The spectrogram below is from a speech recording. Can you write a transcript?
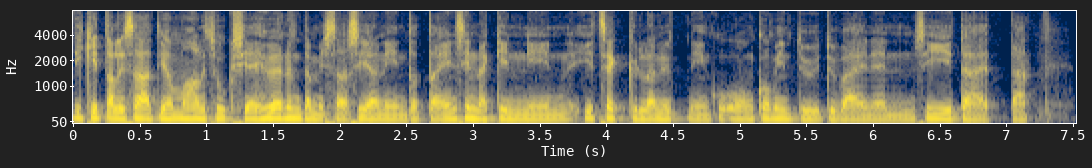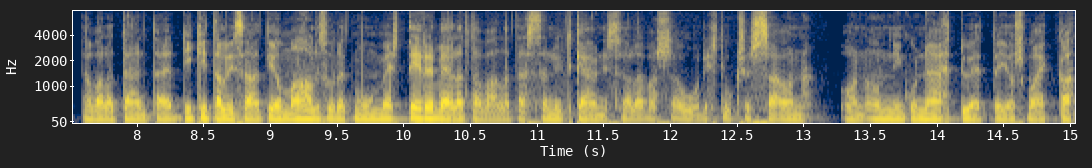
digitalisaation mahdollisuuksien hyödyntämisasia, niin tota, ensinnäkin niin itse kyllä nyt niin olen kovin tyytyväinen siitä, että tavalla tämä digitalisaation mahdollisuudet mun mielestä terveellä tavalla tässä nyt käynnissä olevassa uudistuksessa on, on, on niin kuin nähty, että jos vaikka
